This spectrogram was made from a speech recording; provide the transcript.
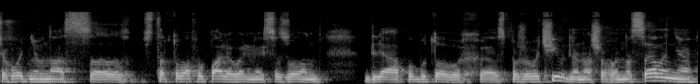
Сьогодні в нас е, стартував опалювальний сезон для побутових е, споживачів для нашого населення.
